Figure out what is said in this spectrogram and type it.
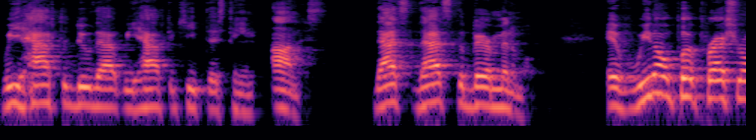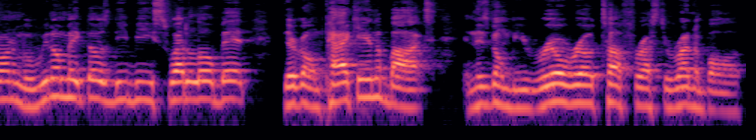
we have to do that. We have to keep this team honest. That's that's the bare minimum if we don't put pressure on them, if we don't make those DBs sweat a little bit, they're going to pack in the box, and it's going to be real, real tough for us to run the ball.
